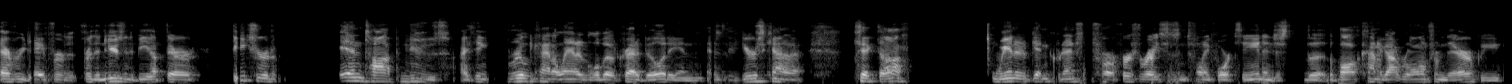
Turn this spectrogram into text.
every day for the, for the news and to be up there featured in top news. I think really kind of landed a little bit of credibility, and as the years kind of kicked off, we ended up getting credentialed for our first races in 2014 and just the, the ball kind of got rolling from there. We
